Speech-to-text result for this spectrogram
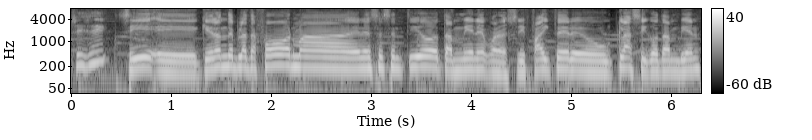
Sí, sí. Sí, eh, que eran de plataforma en ese sentido. También, es- bueno, Street Fighter es un clásico también.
